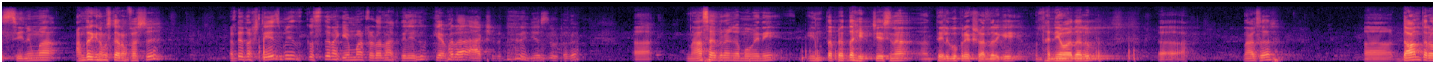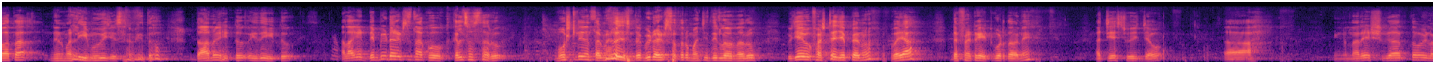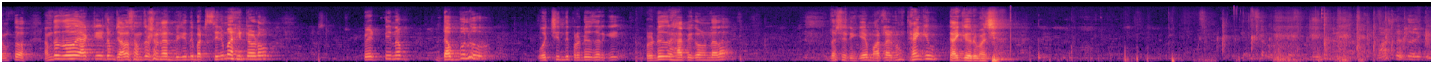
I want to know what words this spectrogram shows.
Cinema అందరికీ నమస్కారం first. అంటే నాకు స్టేజ్ మీదకి వస్తే నాకు ఏం మాట్లాడాలో నాకు తెలియదు. కెమెరా యాక్షన్ నేను చేస్తూ ఉంటాను. నా సాబిరంగ మూవీని ఇంత పెద్ద హిట్ చేసిన తెలుగు ప్రేక్షకులందరికీ ధన్యవాదాలు. నాకు సార్ డాన్ తర్వాత నేను మళ్ళీ ఈ మూవీ చేసిన మీతో. డాన్ హిట్ ఇది హిట్. అలాగే డెబ్యూ డైరెక్టర్స్ నాకు కలిసి వస్తారు. మోస్ట్లీ నేను తమిళ్ళో చేసిన డెబ్యూ డైరెక్టర్స్ అందరూ మంచి దీనిలో ఉన్నారు. విజయ్ ఫస్టే చెప్పాను భయ్యా డెఫినెట్గా హిట్ కొడతామని అది చేసి చూపించావు. ఇంకా నరేష్ గారితో వీళ్ళంతా అందరితో యాక్ట్ చేయడం చాలా సంతోషంగా అనిపించింది. బట్ సినిమా హిట్ అవడం పెట్టిన డబ్బులు వచ్చింది ప్రొడ్యూసర్కి. ప్రొడ్యూసర్ హ్యాపీగా ఉండాలా? దర్శన్ ఇంకేం మాట్లాడను. Thank you thank you very much మాట్లాడడానికి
